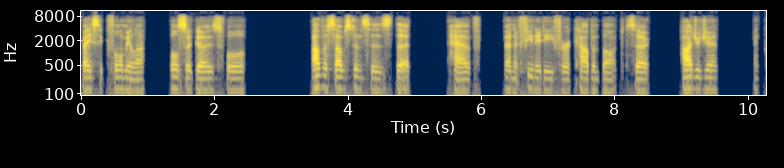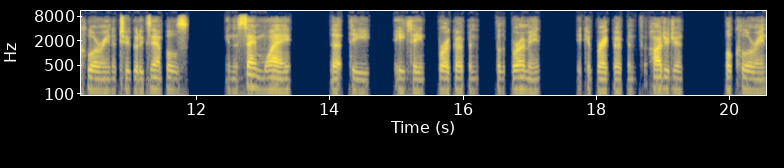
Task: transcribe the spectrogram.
basic formula also goes for other substances that have an affinity for a carbon bond. So hydrogen and chlorine are two good examples in the same way that the ethene broke open for the bromine, it can break open for hydrogen or chlorine,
